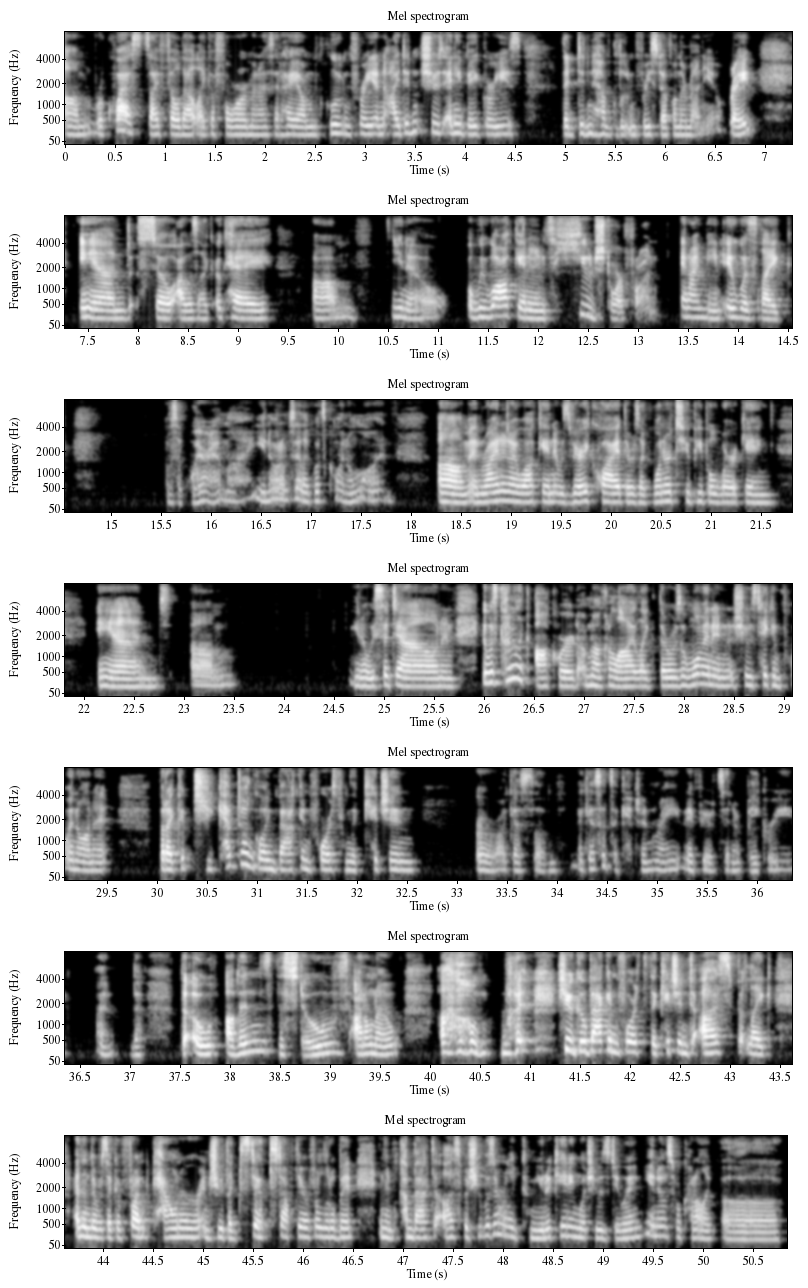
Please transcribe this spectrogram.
um, requests, I filled out like a form and I said, hey, I'm gluten free. And I didn't choose any bakeries that didn't have gluten free stuff on their menu. Right. And so I was like, okay, um, you know, we walk in and it's a huge storefront. And I mean, it was like, I was like, where am I? You know what I'm saying? Like, what's going on? Um, and Ryan and I walk in, it was very quiet. There was like one or two people working. And, um, you know, we sit down and it was kind of like awkward. I'm not gonna lie. Like there was a woman and she was taking point on it but I could she kept on going back and forth from the kitchen or I guess um, I guess it's a kitchen, right? If you're it's in a bakery, The the ovens, the stoves, I don't know. Um, but she would go back and forth to the kitchen to us, but like, and then there was like a front counter, and she would like step stop there for a little bit, and then come back to us. But she wasn't really communicating what she was doing, you know. So we're kind of like, uh,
